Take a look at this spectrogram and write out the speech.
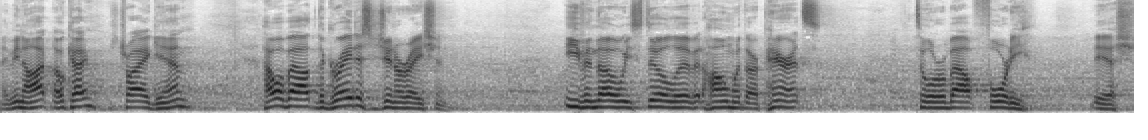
Maybe not. Okay, let's try again. How about the greatest generation? Even though we still live at home with our parents till we're about 40 ish.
